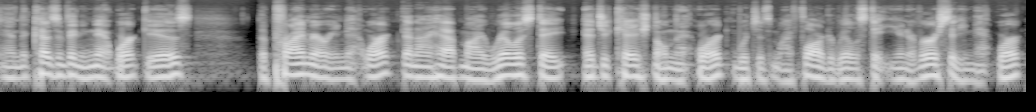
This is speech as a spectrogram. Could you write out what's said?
And the Cousin Vinny network is the primary network. Then I have my real estate educational network, which is my Florida Real Estate University network.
